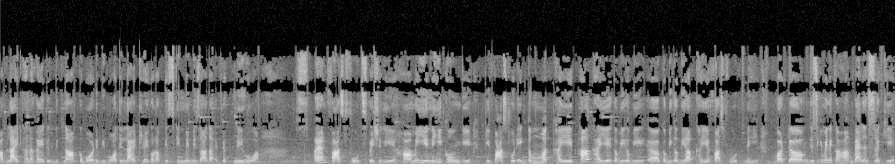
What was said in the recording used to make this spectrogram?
आप लाइट खाना खाइए तो जितना आपका बॉडी भी बहुत ही लाइट रहेगा और आपके स्किन में भी ज़्यादा इफ़ेक्ट नहीं होगा। एंड फास्ट फ़ूड स्पेशली हाँ मैं ये नहीं कहूँगी कि फास्ट फ़ूड एकदम मत खाइए। हाँ खाइए कभी कभी कभी कभी आप खाइए फास्ट फ़ूड नहीं। बट जैसे कि मैंने कहा बैलेंस रखिए।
